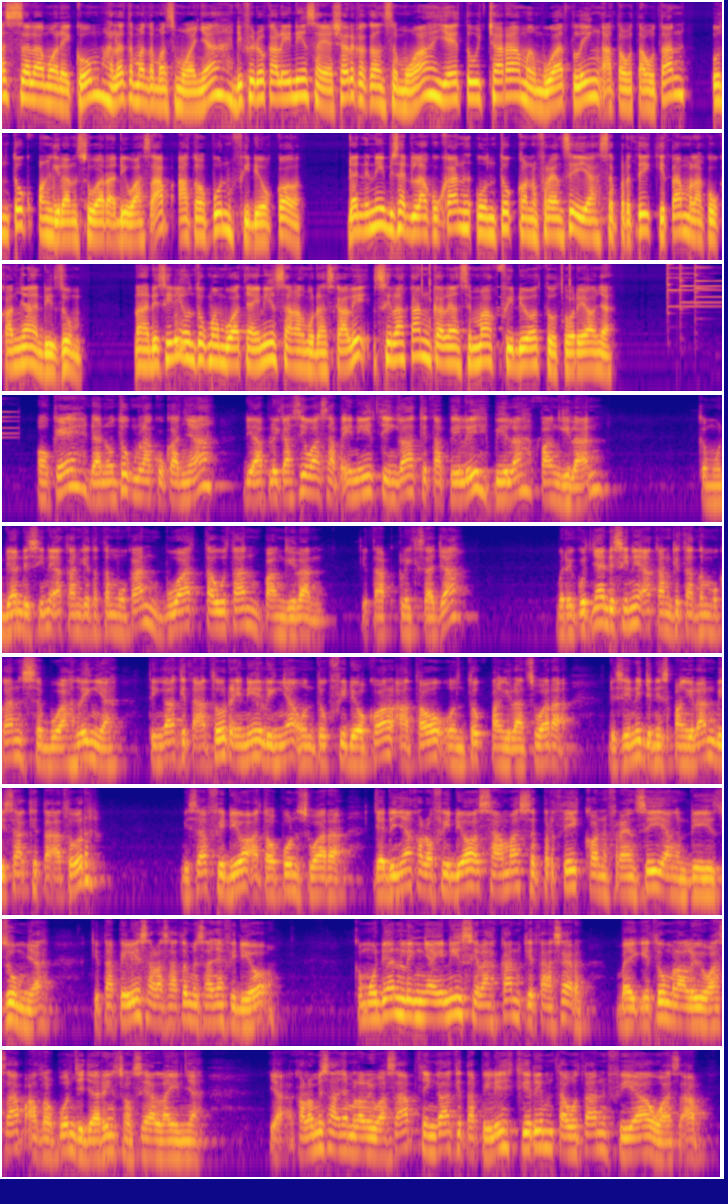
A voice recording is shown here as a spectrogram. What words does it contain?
Assalamualaikum, halo teman-teman semuanya. Di video kali ini saya share ke kalian semua yaitu cara membuat link atau tautan untuk panggilan suara di WhatsApp ataupun video call. Dan ini bisa dilakukan untuk konferensi ya, seperti kita melakukannya di Zoom. Nah, di sini untuk membuatnya ini sangat mudah sekali. Silahkan kalian simak video tutorialnya. Oke, dan untuk melakukannya, di aplikasi WhatsApp ini tinggal kita pilih bilah panggilan, Kemudian di sini akan kita temukan buat tautan panggilan. Kita klik saja. Berikutnya di sini akan kita temukan sebuah link ya. Tinggal kita atur ini linknya untuk video call atau untuk panggilan suara. Di sini jenis panggilan bisa kita atur. Bisa video ataupun suara. Jadinya kalau video sama seperti konferensi yang di Zoom ya. Kita pilih salah satu misalnya video. Kemudian linknya ini silahkan kita share baik itu melalui WhatsApp ataupun jejaring sosial lainnya. Ya, kalau misalnya melalui WhatsApp, tinggal kita pilih kirim tautan via WhatsApp.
